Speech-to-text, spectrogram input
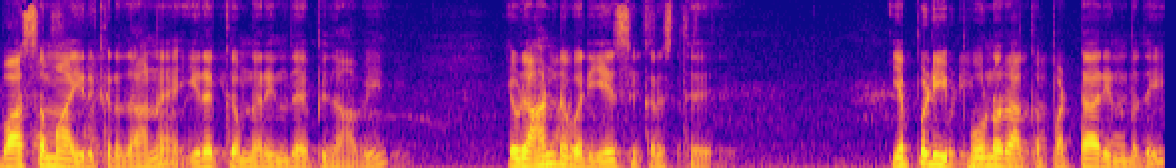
வாசமாக இருக்கிறதான இரக்கம் நிறைந்த பிதாவே இவருடைய ஆண்டவர் இயேசு கிறிஸ்து எப்படி பூர்ணராக்கப்பட்டார் என்பதை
